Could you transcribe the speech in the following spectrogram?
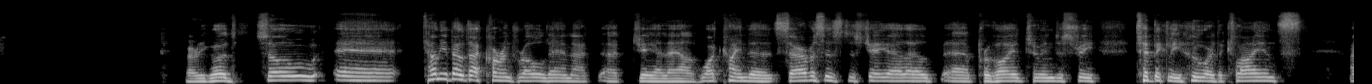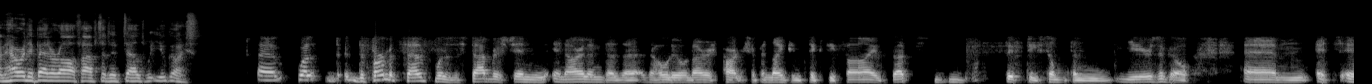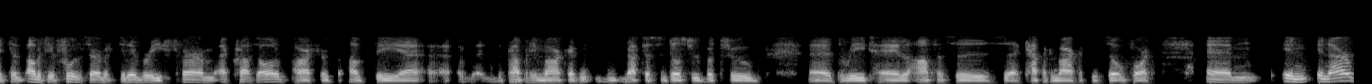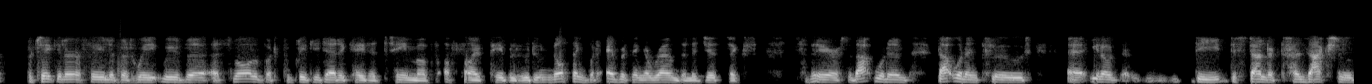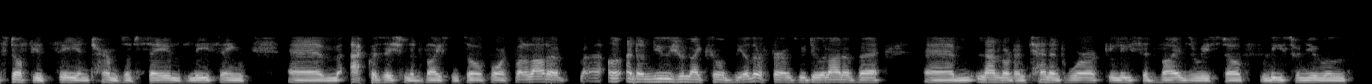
Very good. So, uh, tell me about that current role then at, at JLL. What kind of services does JLL uh, provide to industry? Typically, who are the clients, and how are they better off after they've dealt with you guys? Uh, well, the firm itself was established in, in Ireland as a, as a wholly owned Irish partnership in 1965. So that's 50 something years ago. Um, it's it's a, obviously a full service delivery firm across all parts of, of the uh, the property market, not just industrial, but through uh, the retail, offices, uh, capital markets, and so forth. Um, in in our particular field of it, we we've a, a, small but completely dedicated team of, of five people who do nothing but everything around the logistics sphere. So that would um, that would include uh, you know, the the standard transactional stuff you'd see in terms of sales, leasing, um, acquisition advice, and so forth. But a lot of uh, and unusual, like some of the other firms, we do a lot of uh, um, landlord and tenant work, lease advisory stuff, lease renewals,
